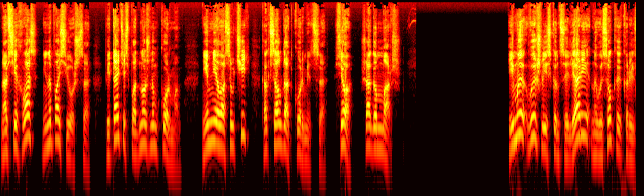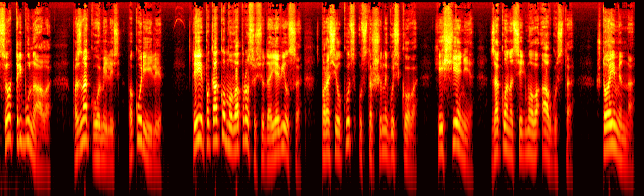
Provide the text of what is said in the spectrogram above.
На всех вас не напасешься. Питайтесь подножным кормом. Не мне вас учить, как солдат кормится. Все, шагом марш. И мы вышли из канцелярии на высокое крыльцо трибунала. Познакомились, покурили. «Ты по какому вопросу сюда явился?» — спросил Куц у старшины Гуськова. «Хищение. Закон от 7 августа». «Что именно?»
